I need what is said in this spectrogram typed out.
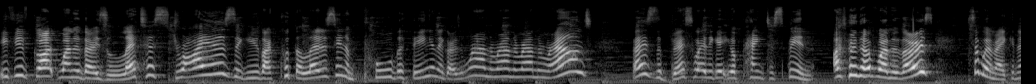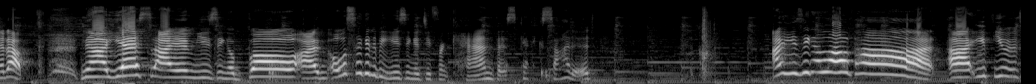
If you've got one of those lettuce dryers that you like put the lettuce in and pull the thing and it goes round and round and round and round, that is the best way to get your paint to spin. I don't have one of those, so we're making it up. Now, yes, I am using a bowl. I'm also going to be using a different canvas. Get excited. I'm using a love heart. Uh, if you have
